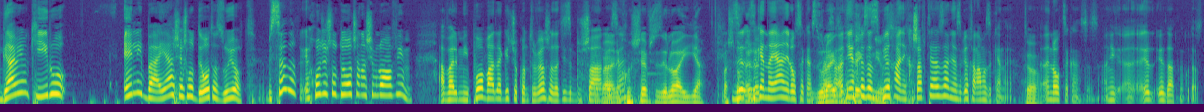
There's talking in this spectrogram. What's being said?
גם אם כאילו... אין לי בעיה שיש לו דעות הזויות. בסדר, יכול להיות שיש לו דעות שאנשים לא אוהבים. אבל מפה ועד להגיד שהוא controversial, לדעתי זה בושה אבל לזה. אני חושב שזה לא היה. מה שאת אומרת, זה כן היה, אני לא רוצה להיכנס לזה. זה אני אחרי זה אסביר לך. אני חשבתי על זה, אני אסביר לך למה זה כן היה. טוב. אני לא רוצה להיכנס לזה. אני יודעת נקודה הזאת.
